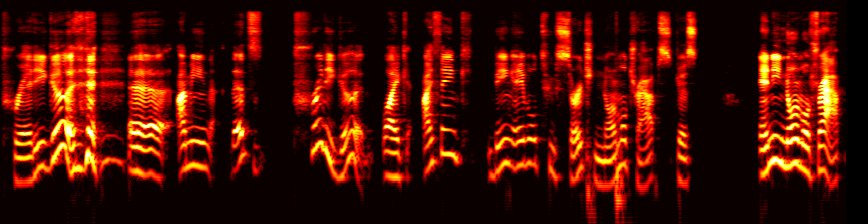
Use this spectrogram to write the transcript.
pretty good. uh, I mean, that's pretty good. Like, I think being able to search normal traps, just any normal trap,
